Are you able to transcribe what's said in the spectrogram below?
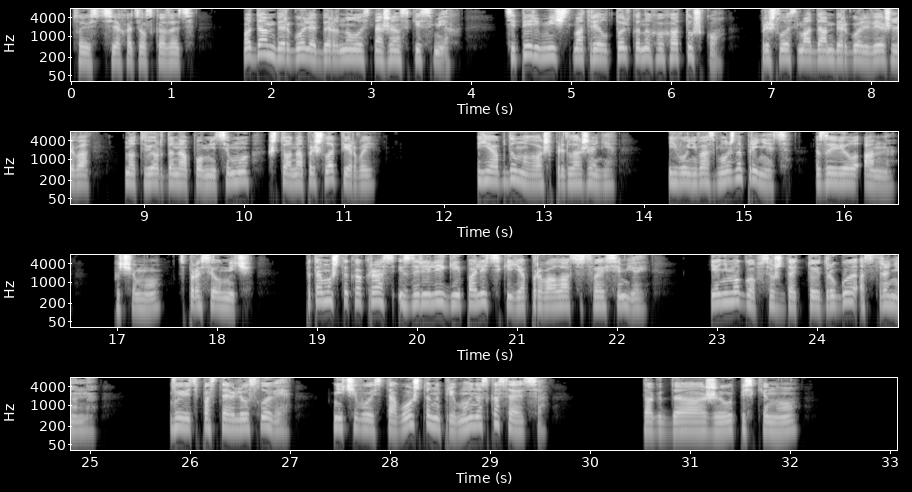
То есть, я хотел сказать... Мадам Берголь обернулась на женский смех. Теперь Мич смотрел только на хохотушку. Пришлось мадам Берголь вежливо, но твердо напомнить ему, что она пришла первой. «Я обдумала ваше предложение. Его невозможно принять», — заявила Анна. «Почему?» — спросил Мич. «Потому что как раз из-за религии и политики я порвала со своей семьей. Я не могу обсуждать то и другое отстраненно. Вы ведь поставили условия. Ничего из того, что напрямую нас касается». «Тогда живопись, кино.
